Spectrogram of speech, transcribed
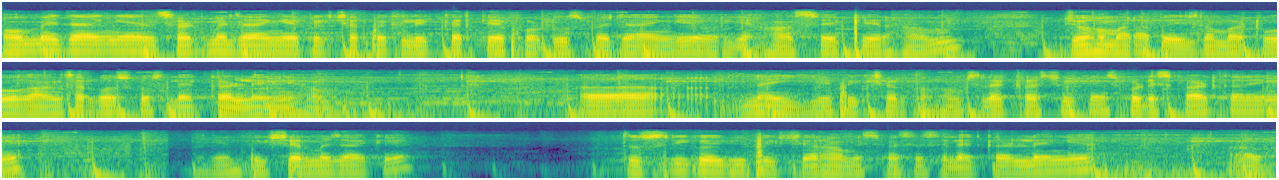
होम में जाएँगे इंसर्ट में जाएँगे पिक्चर पे क्लिक करके फ़ोटोज़ पे जाएँगे और यहाँ से फिर हम जो हमारा पेज नंबर टू होगा आंसर को उसको सिलेक्ट कर लेंगे हम। आ, नहीं ये पिक्चर तो हम सिलेक्ट कर चुके हैं इसको डिस्कार्ड करेंगे। लेकिन पिक्चर में जाके दूसरी कोई भी पिक्चर हम इसमें से सिलेक्ट कर लेंगे। अब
